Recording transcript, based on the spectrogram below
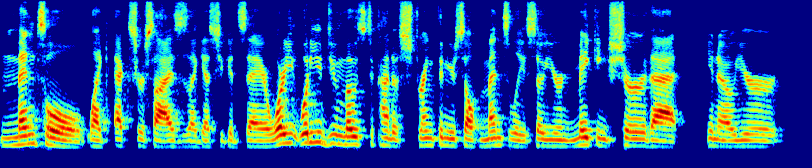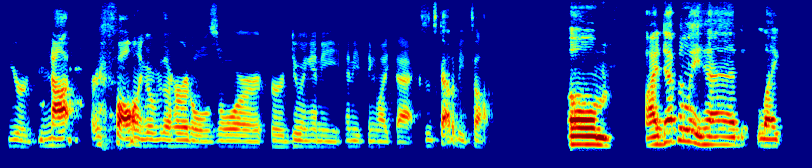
mental like exercises i guess you could say or what do you what do you do most to kind of strengthen yourself mentally so you're making sure that you know you're you're not falling over the hurdles or or doing any anything like that? Because it's got to be tough. Um i definitely had like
